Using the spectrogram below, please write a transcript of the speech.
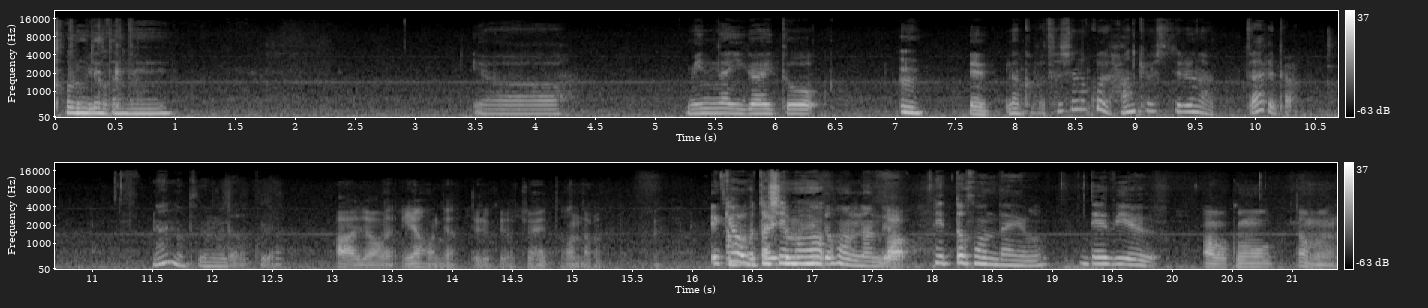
飛んでたねいやーみんな意外とうん。えなんか私の声反響してるな。誰だ？何のズームだ？これ。あじゃあ俺イヤホンでやってるけど今日ヘッドホンだかえ今あ日私私ももヘッドホンなんだらよヘッドホンだよ。デビュー。ああ僕も多分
